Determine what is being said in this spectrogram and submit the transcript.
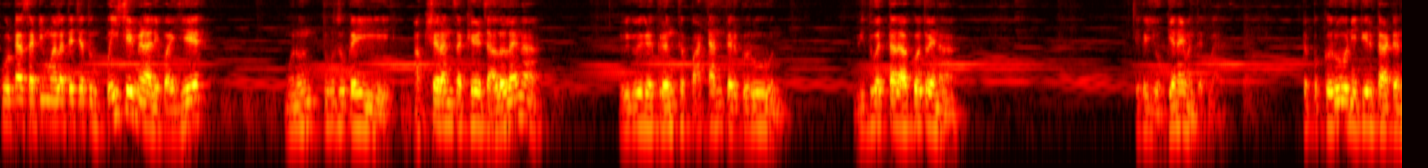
पोटासाठी मला त्याच्यातून पैसे मिळाले पाहिजेत. म्हणून तू जो काही अक्षरांचा खेळ चालवलाय ना वेगवेगळे ग्रंथ पाठांतर करून विद्वत्ता दाखवतोय ना ते काही योग्य नाही म्हणतात मला. तप करू नितीर्थाटन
